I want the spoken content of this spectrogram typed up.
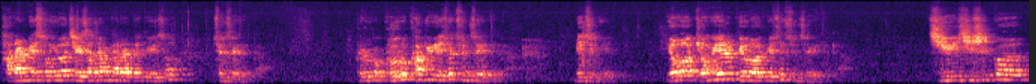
하나님의 소유와 제사장 나라를 위해서 준수해야 된다. 그리고 거룩하기 위해서 준수해야 된다. 민수기 여호와 경외를 배워하기 위해서 준수해야 된다. 지식과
